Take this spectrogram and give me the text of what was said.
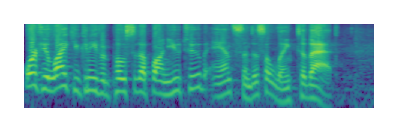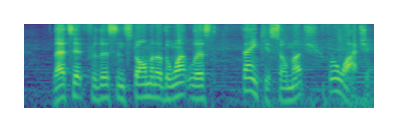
or if you like, you can even post it up on YouTube and send us a link to that. That's it for this installment of the Want List. Thank you so much for watching.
